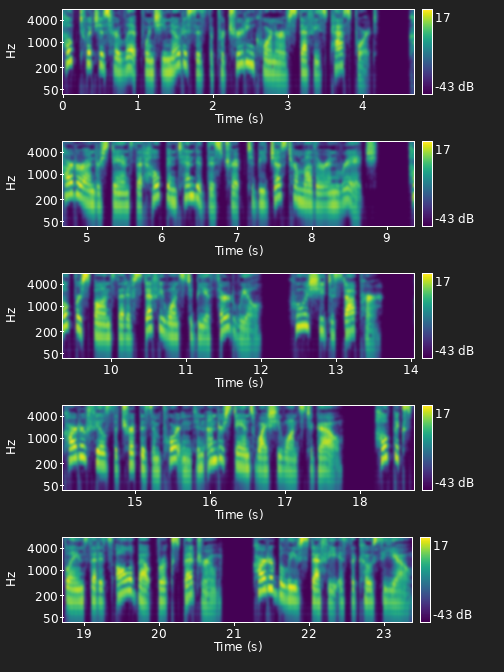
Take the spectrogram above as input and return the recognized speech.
Hope twitches her lip when she notices the protruding corner of Steffy's passport. Carter understands that Hope intended this trip to be just her mother and Ridge. Hope responds that if Steffy wants to be a third wheel, who is she to stop her? Carter feels the trip is important and understands why she wants to go. Hope explains that it's all about Brooke's bedroom. Carter believes Steffy is the co-CEO.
